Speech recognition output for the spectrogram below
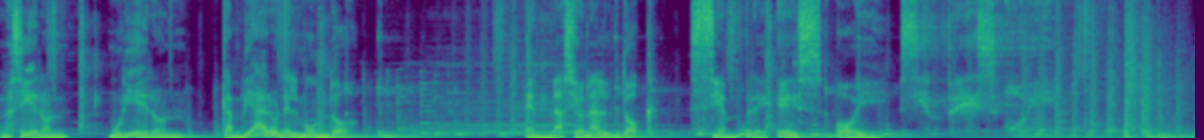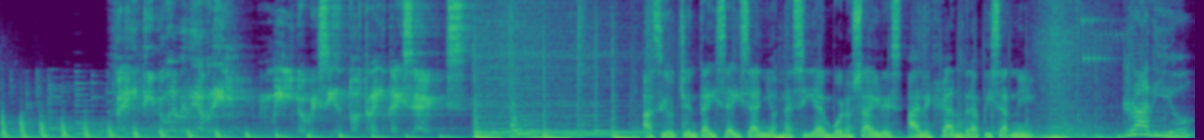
Nacieron, murieron, cambiaron el mundo. En Nacional Doc, siempre es hoy. Siempre es hoy. 29 de abril, 1936. Hace 86 años nacía en Buenos Aires Alejandra Pizarní. Radio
